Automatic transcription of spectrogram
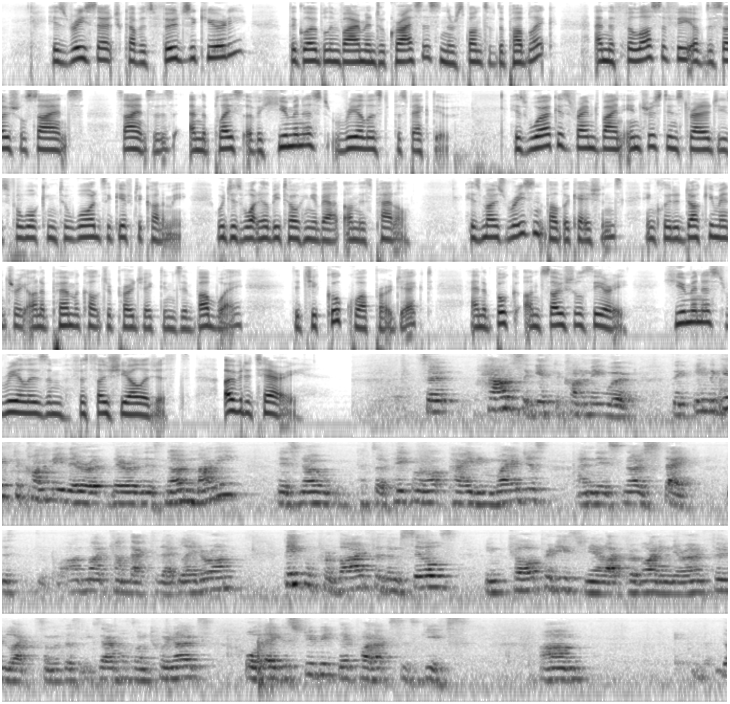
His research covers food security, the global environmental crisis and the response of the public, and the philosophy of the social science, sciences and the place of a humanist, realist perspective. His work is framed by an interest in strategies for walking towards a gift economy, which is what he'll be talking about on this panel. His most recent publications include a documentary on a permaculture project in Zimbabwe the Chikukwa Project, and a book on social theory, Humanist Realism for Sociologists. Over to Terry. So, how does the gift economy work? The, in the gift economy, there are, there are there's no money, there's no so people are not paid in wages, and there's no stake. There's, I might come back to that later on. People provide for themselves. in cooperatives, you know, like providing their own food, like some of the examples on Twin Oaks, or they distribute their products as gifts. Um,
